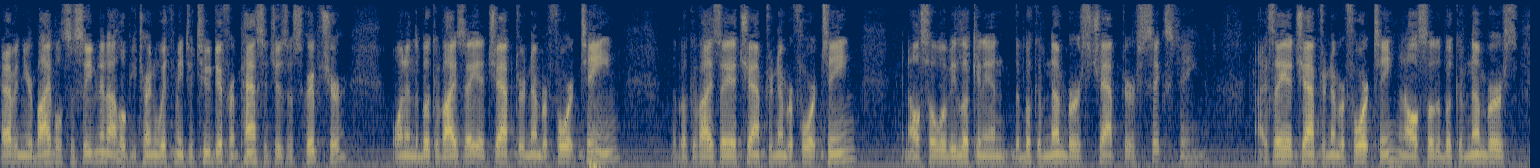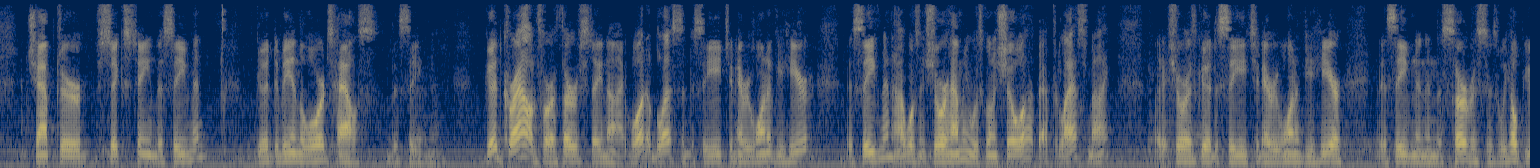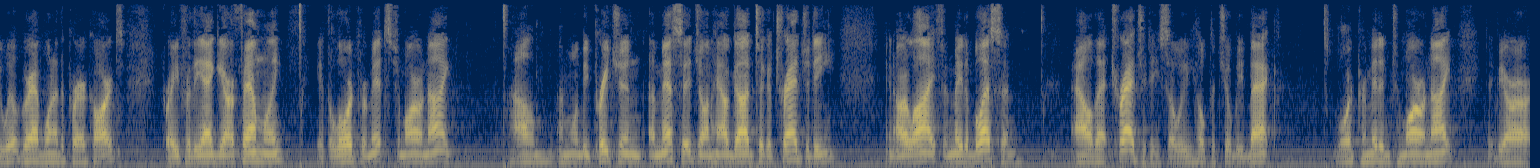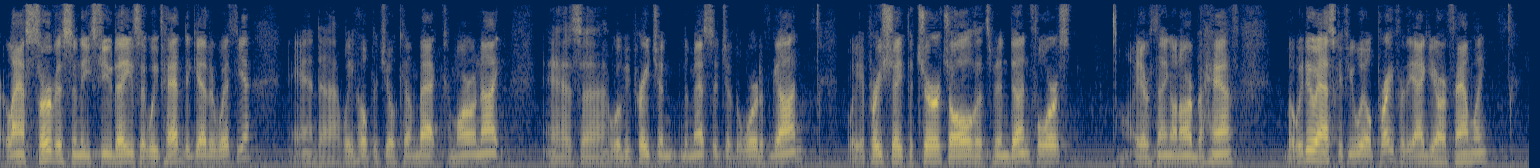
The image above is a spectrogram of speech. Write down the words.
having your Bibles this evening, I hope you turn with me to two different passages of Scripture. One in the book of Isaiah, chapter number 14. The book of Isaiah, chapter number 14. And also we'll be looking in the book of Numbers, chapter 16. Isaiah, chapter number 14, and also the book of Numbers, chapter 16 this evening. Good to be in the Lord's house this evening. Good crowd for a Thursday night. What a blessing to see each and every one of you here this evening. I wasn't sure how many was going to show up after last night, but it sure is good to see each and every one of you here this evening in the services. We hope you will grab one of the prayer cards. Pray for the Aguiar family. If the Lord permits, tomorrow night um, i am going to be preaching a message on how God took a tragedy in our life and made a blessing out of that tragedy. So we hope that you'll be back, Lord permitted, tomorrow night. It'll be our last service in these few days that we've had together with you. And uh, we hope that you'll come back tomorrow night as uh, we'll be preaching the message of the Word of God. We appreciate the church, all that's been done for us, everything on our behalf. But we do ask, if you will, pray for the Aguiar family.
